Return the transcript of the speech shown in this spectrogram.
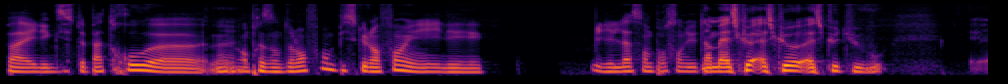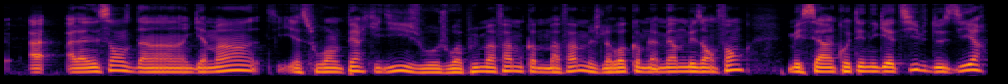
Pas, il n'existe pas trop euh, Ouais. en présence de l'enfant, puisque l'enfant, il est, il est là 100% du temps. Non mais est-ce que est-ce que est-ce que tu à, à la naissance d'un gamin, il y a souvent le père qui dit je, vois- je vois plus ma femme comme ma femme, mais je la vois comme la mère de mes enfants. Mais c'est un côté négatif de se dire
